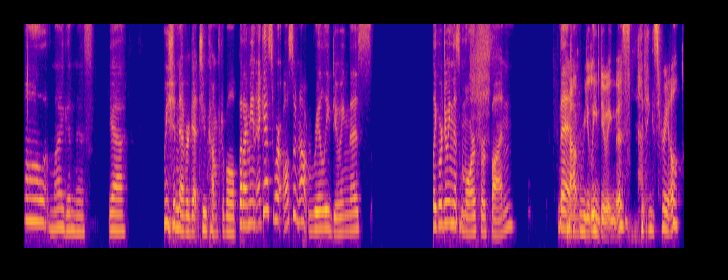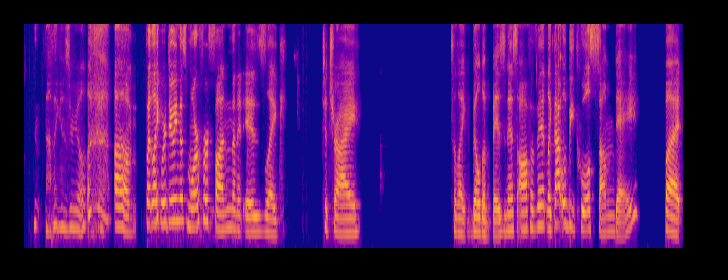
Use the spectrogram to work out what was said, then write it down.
Oh my goodness. Yeah. We should never get too comfortable. But I mean, I guess we're also not really doing this. Like we're doing this more for fun than Not really doing this. Nothing's real. nothing is real. Um, but like we're doing this more for fun than it is like to try to like build a business off of it. Like that will be cool someday. But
